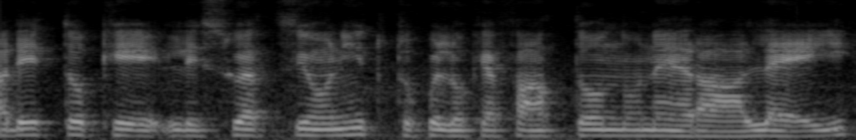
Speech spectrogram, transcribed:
ha detto che le sue azioni, tutto quello che ha fatto non era lei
